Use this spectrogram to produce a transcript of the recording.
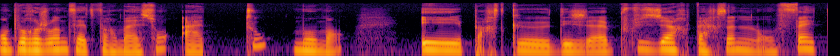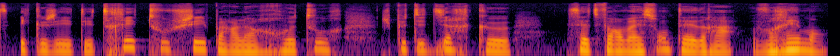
On peut rejoindre cette formation à tout moment. Et parce que déjà plusieurs personnes l'ont faite et que j'ai été très touchée par leur retour, je peux te dire que cette formation t'aidera vraiment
